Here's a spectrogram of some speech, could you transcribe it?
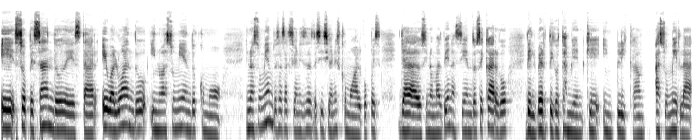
eh, sopesando, de estar evaluando y no asumiendo como y no asumiendo esas acciones y esas decisiones como algo pues ya dado, sino más bien haciéndose cargo del vértigo también que implica asumir la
